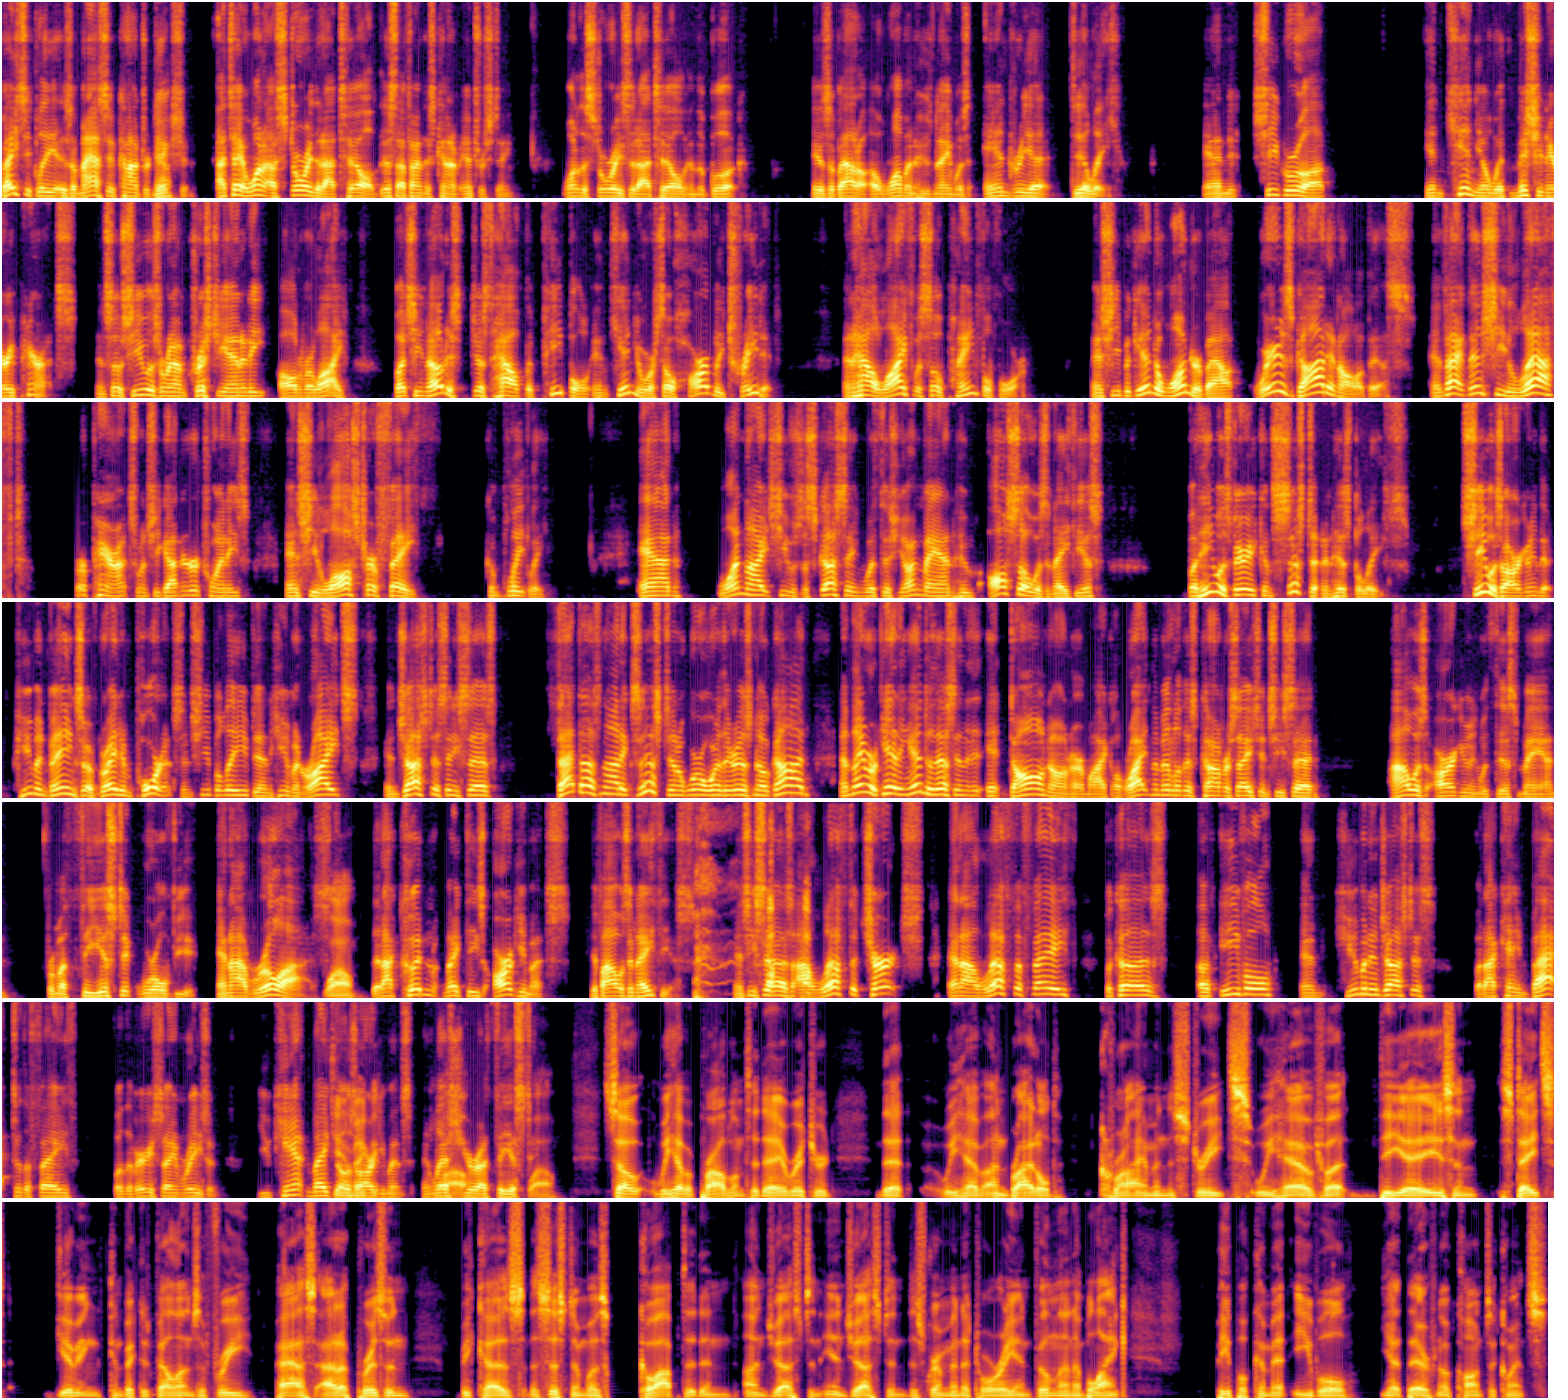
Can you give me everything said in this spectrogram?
basically is a massive contradiction. I tell you one a story that I tell. This I find this kind of interesting. One of the stories that I tell in the book is about a, a woman whose name was Andrea Dilley. and she grew up in Kenya with missionary parents, and so she was around Christianity all of her life. But she noticed just how the people in Kenya were so horribly treated, and how life was so painful for them. And she began to wonder about where is God in all of this. In fact, then she left her parents when she got into her 20s and she lost her faith completely. And one night she was discussing with this young man who also was an atheist, but he was very consistent in his beliefs. She was arguing that human beings are of great importance and she believed in human rights and justice. And he says, that does not exist in a world where there is no God. And they were getting into this, and it, it dawned on her, Michael, right in the middle of this conversation. She said, I was arguing with this man from a theistic worldview. And I realized wow. that I couldn't make these arguments if I was an atheist. and she says, I left the church and I left the faith because of evil and human injustice, but I came back to the faith for the very same reason. You can't make can't those make arguments it. unless wow. you're a theist. Wow. So we have a problem today, Richard, that we have unbridled crime in the streets. We have uh, DAs and states giving convicted felons a free pass out of prison because the system was co opted and unjust and unjust and discriminatory and fill in a blank. People commit evil, yet there's no consequence.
